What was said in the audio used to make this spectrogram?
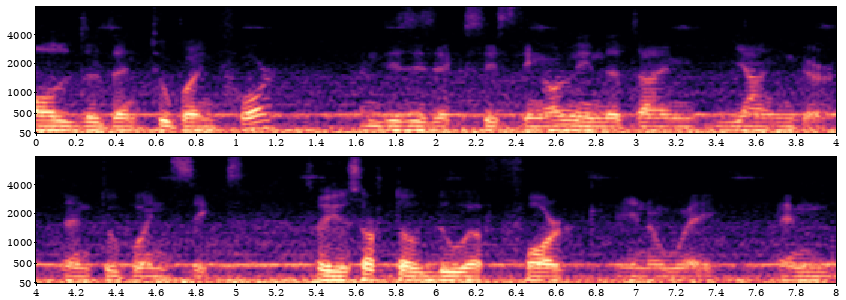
older than 2.4, and this is existing only in the time younger than 2.6. So you sort of do a fork in a way, and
